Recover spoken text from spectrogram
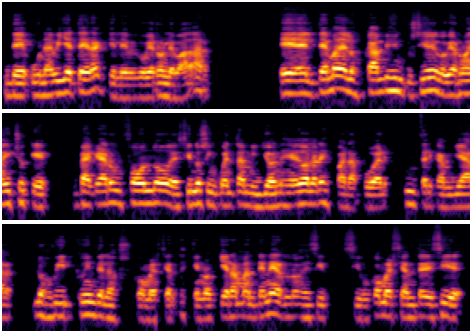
de una billetera que el gobierno le va a dar. El tema de los cambios, inclusive el gobierno ha dicho que va a crear un fondo de 150 millones de dólares para poder intercambiar los bitcoins de los comerciantes que no quieran mantenerlos. Es decir, si un comerciante decide,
